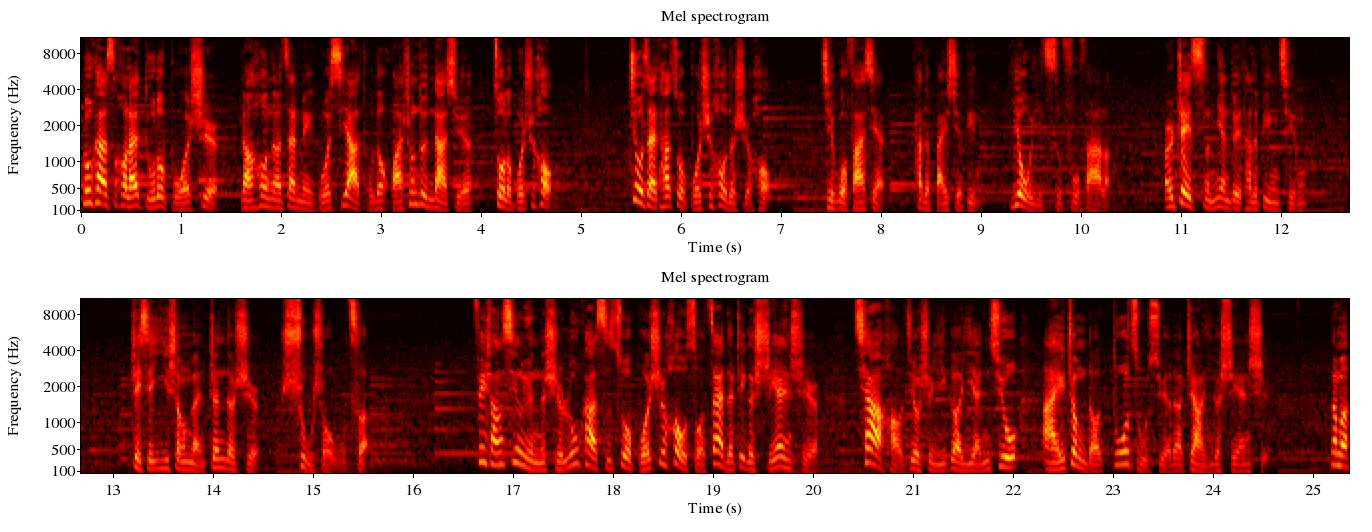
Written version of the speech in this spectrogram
卢卡斯后来读了博士，然后呢，在美国西雅图的华盛顿大学做了博士后。就在他做博士后的时候，结果发现他的白血病又一次复发了，而这次面对他的病情，这些医生们真的是束手无策。非常幸运的是，卢卡斯做博士后所在的这个实验室，恰好就是一个研究癌症的多组学的这样一个实验室。那么，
